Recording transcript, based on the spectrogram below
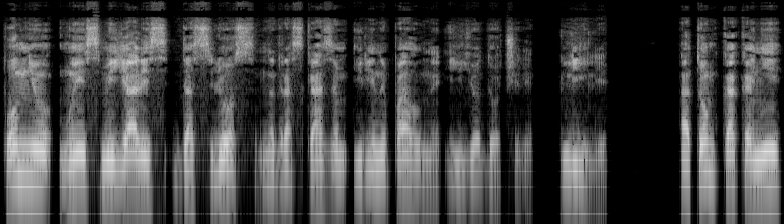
Помню, мы смеялись до слез над рассказом Ирины Павловны и ее дочери, Лили, о том, как они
